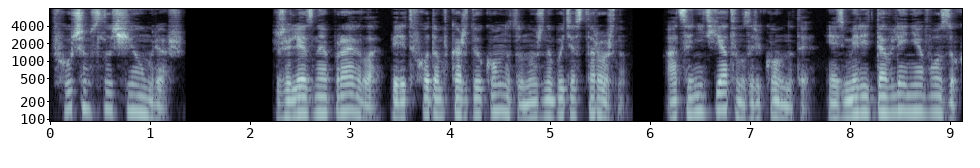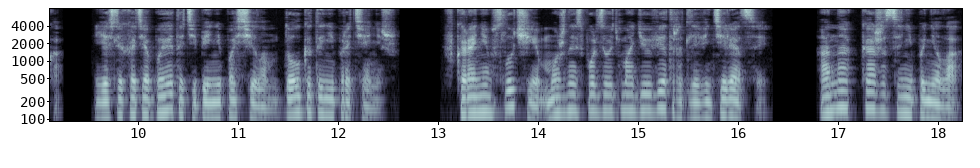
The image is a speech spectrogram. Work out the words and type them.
В худшем случае умрёшь. Железное правило, перед входом в каждую комнату нужно быть осторожным. Оценить яд внутри комнаты, измерить давление воздуха, если хотя бы это тебе не по силам, долго ты не протянешь. В крайнем случае, можно использовать магию ветра для вентиляции. Она, кажется, не поняла.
